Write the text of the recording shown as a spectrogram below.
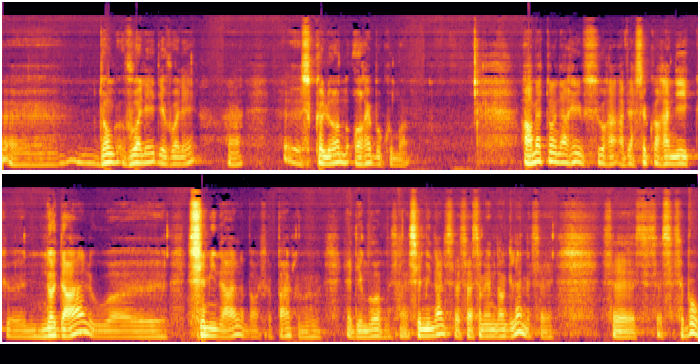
euh, donc voiler, dévoiler, hein, euh, ce que l'homme aurait beaucoup moins. Alors maintenant, on arrive sur un, verset coranique euh, nodal ou euh, séminal. Bon, je sais pas, il y a des mots. Ça, séminal, ça, ça, vient d'anglais, mais c'est beau.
